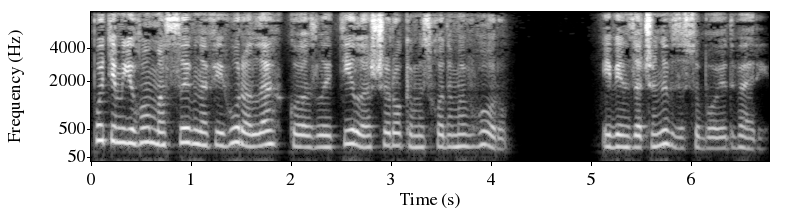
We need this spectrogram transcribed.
Потім його масивна фігура легко злетіла широкими сходами вгору, і він зачинив за собою двері.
